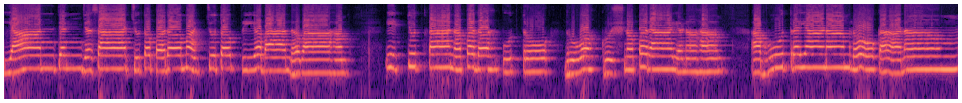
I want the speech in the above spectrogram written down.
यान्त्यञ्जसाच्युतपदमच्युतप्रियबान्धवाः इत्युत्तानपदः पुत्रो ध्रुवः कृष्णपरायणः। अभूत्रयाणाम् लोकानाम्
